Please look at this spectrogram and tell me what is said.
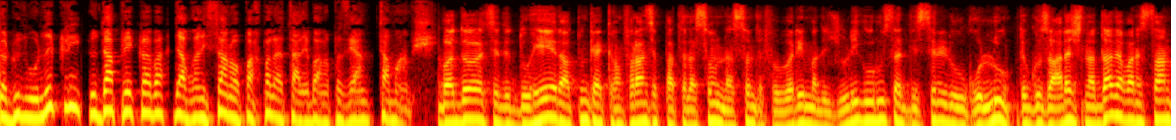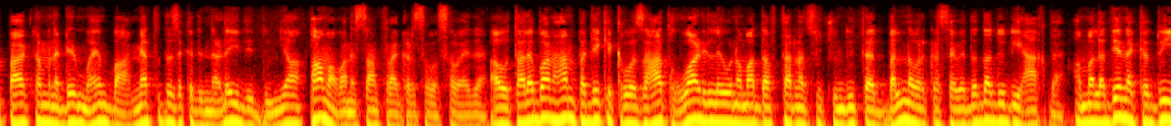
ګډون ونه کړي نو دا پریکړه به د افغانستان او په خپل طالبانو په ځان تمام به د چې د دوحې راتلونکی کنفرانس په اتلسم نهسم د فبروري مه د جوړیږي وروسته د سنډ او غلو د ګزارش نه دا د افغانستان په هکله مه ډیر مهم باهمیته ده ځکه د نړۍ د دنیا پام افغانستان ته راګرځول شوی ده او طالبان هم په دې کې که وضاحت غواړي له یونما دفتر نه څو چوندوی ته بلنه ورکړل شوی ده دا د دوی حق ده اما له دې نه که دوی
